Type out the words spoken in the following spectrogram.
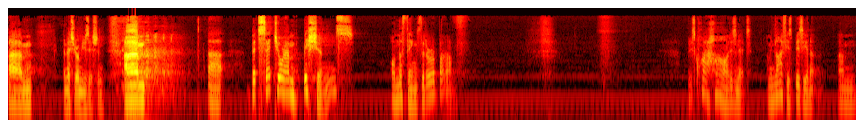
um, unless you're a musician. Um, uh, but set your ambitions on the things that are above. But it's quite hard, isn't it? I mean, life is busy, and um,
